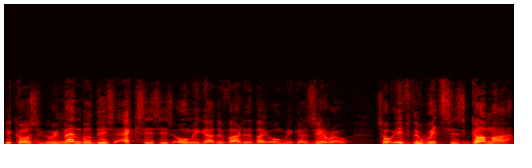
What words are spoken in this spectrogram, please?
Because remember, this axis is omega divided by omega 0. So if the width is gamma,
